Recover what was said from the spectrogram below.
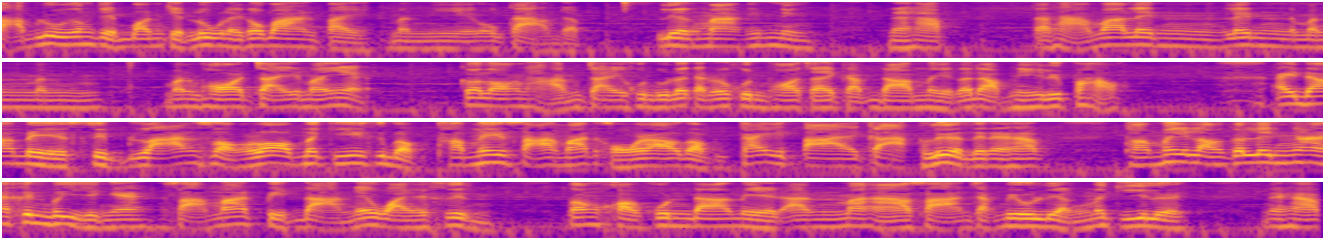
สามลูกต้องเก็บบอลเจ็ดลูกอะไรก็ว่านไป มันมีโอกาสแบบเรื่องมากนิดนึงนะครับ แต่ถามว่าเล่นเล่นมันมันมันพอใจไหมเนี่ยก็ลองถามใจคุณดูแล้วกันว่าคุณพอใจกับดาเมจระดับนี้หรือเปล่า ไอ้ดาเมจสิบล้านสองรอบเมื่อกี้คือแบบทำให้ซามัสของเราแบบใกล้ตายกากเลือดเลยนะครับทำให้เราก็เล่นง่ายขึ้นไปอีกไงสามารถปิดด่านได้ไวขึ้น ต้องขอบคุณดาเมจอันมหาศาลจากบิลเหลืองเมื่อกี้เลย นะครับ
